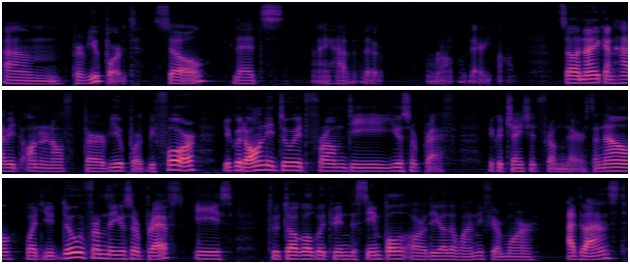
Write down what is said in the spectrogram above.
um, per viewport. So let's, I have the wrong, there you go. So now you can have it on and off per viewport. Before, you could only do it from the user pref. You could change it from there. So now what you do from the user prefs is to toggle between the simple or the other one if you're more advanced.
